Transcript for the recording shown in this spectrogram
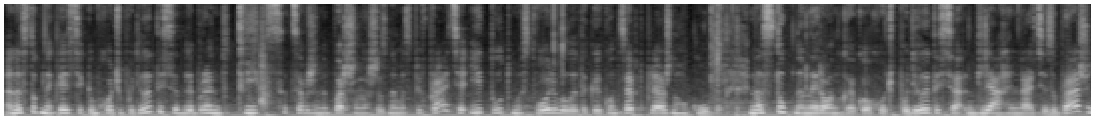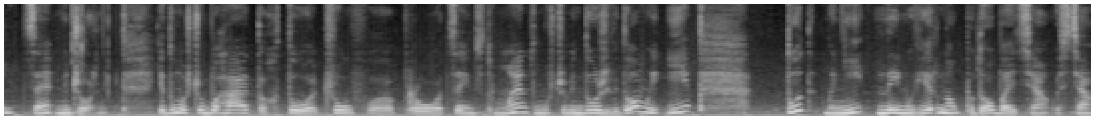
А Наступний кейс, яким хочу поділитися для бренду Twix. Це вже не перша наша з ними співпраця, і тут ми створювали такий концепт пляжного клубу. Наступна нейронка, якою хочу поділитися для генерації зображень, це Midjourney. Я думаю, що багато хто чув е, про цей інструмент, тому що він дуже відомий і. Тут мені неймовірно подобається ось ця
